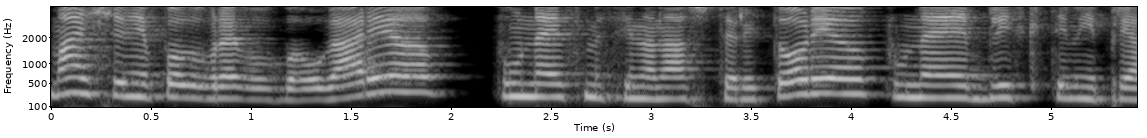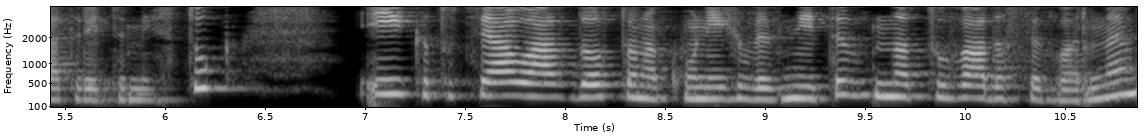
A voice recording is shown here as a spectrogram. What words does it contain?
май ще ни е по-добре в България, поне сме си на наша територия, поне близките ми и приятелите ми са тук. И като цяло аз доста наклоних везните на това да се върнем.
